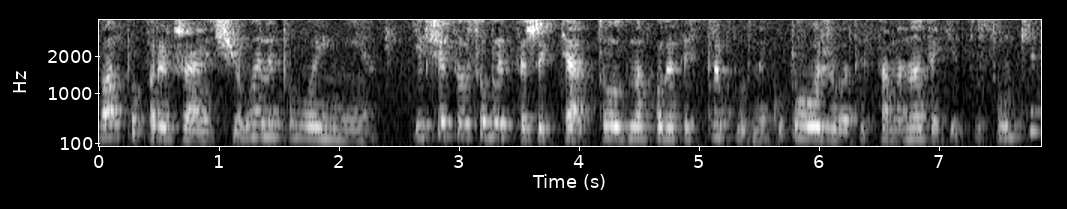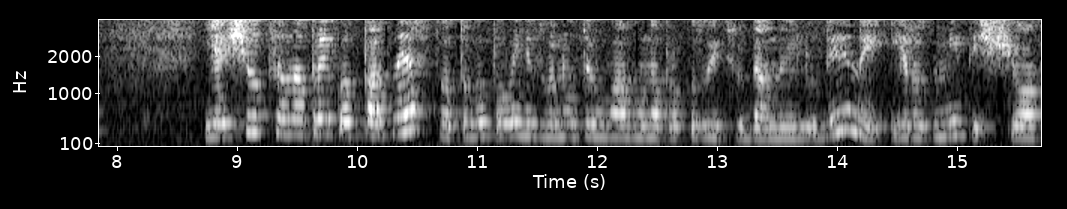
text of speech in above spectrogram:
вас попереджають, що ви не повинні, якщо це особисте життя, то знаходитись в трикутнику, погоджуватись саме на такі стосунки. Якщо це, наприклад, партнерство, то ви повинні звернути увагу на пропозицію даної людини і розуміти, що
